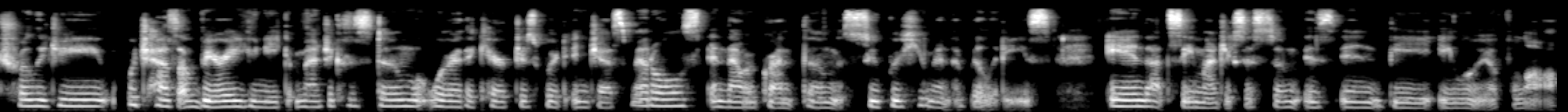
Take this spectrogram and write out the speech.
trilogy, which has a very unique magic system where the characters would ingest metals and that would grant them superhuman abilities. And that same magic system is in The Alloy of Law.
